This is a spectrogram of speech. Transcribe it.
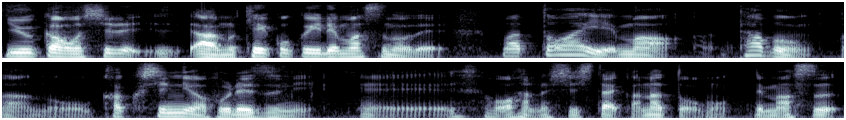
言うかもしれ、あの、警告入れますので、まあ、とはいえ、まあ、多分、あの、確信には触れずに、えー、お話ししたいかなと思ってます。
